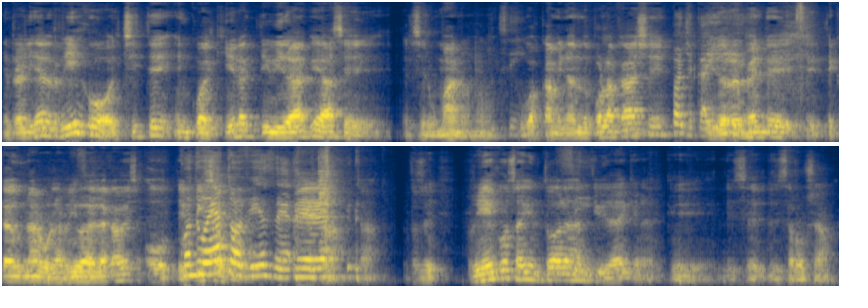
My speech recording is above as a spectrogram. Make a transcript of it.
En realidad el riesgo existe en cualquier actividad que hace el ser humano, ¿no? Sí. Tú vas caminando por la calle y de repente te cae un árbol arriba de la cabeza o te Quando pisa a. É, Ah, está. Entonces, riesgos hay en todas las Sí. actividades que, que desarrollamos.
